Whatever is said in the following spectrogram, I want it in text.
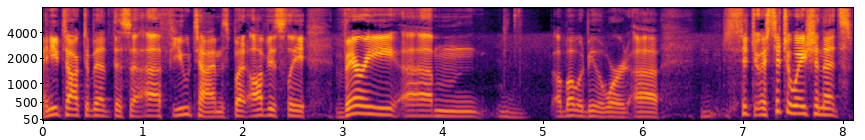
And you talked about this a, a, few times, but obviously, very, um, what would be the word? Uh, situ- a situation that's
